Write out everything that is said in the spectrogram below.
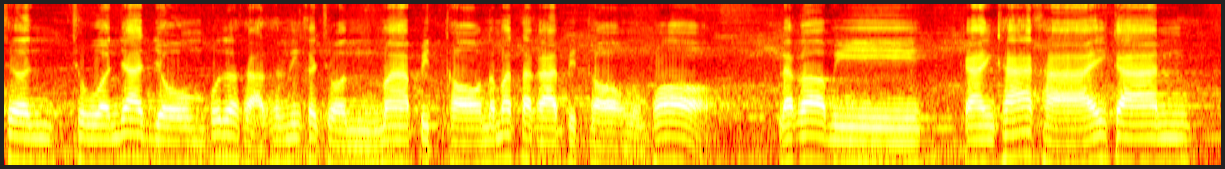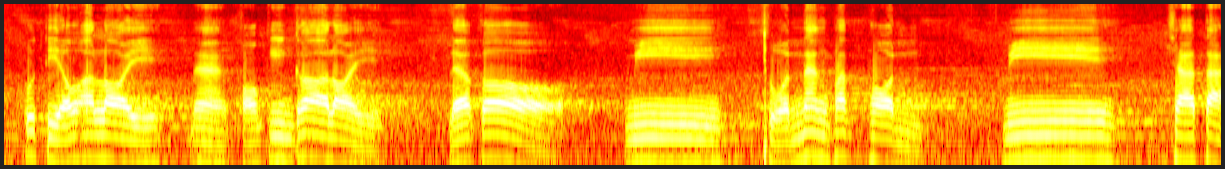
เชิญชวนญาติโยม พุทธศาสนิกชน มาปิดทองนมัสการปิดทองหลวงพ่อ แล้วก็มีการค้าขายการก๋วยเตี๋ยวอร่อยนะของกินก็อร่อย แล้วก็มีสวนนั่งพักผ่อน มีชาตะ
